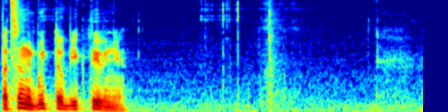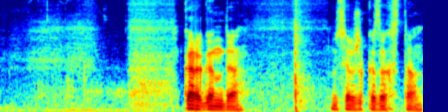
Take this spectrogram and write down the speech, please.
Пацани, будьте об'єктивні. Караганда. Ну, це вже Казахстан.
